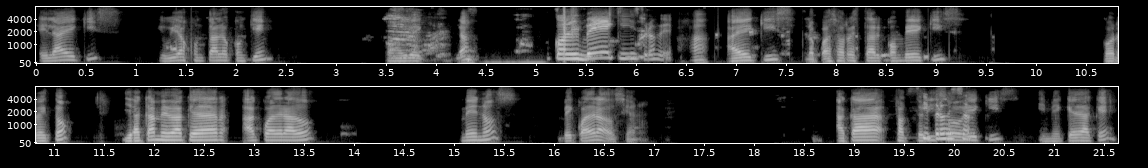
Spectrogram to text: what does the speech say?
el AX y voy a juntarlo con quién? Con el BX, ¿ya? Con el BX, profe. Ajá, AX lo paso a restar con BX. ¿Correcto? Y acá me va a quedar A cuadrado menos B cuadrado, ¿sí o no? Acá factorizo X y me queda ¿qué?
